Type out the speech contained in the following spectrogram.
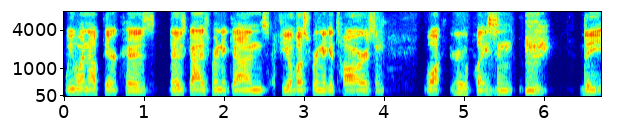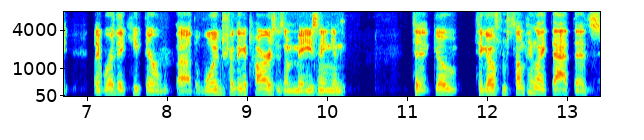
we went up there because those guys were into guns. A few of us were into guitars, and walked through the place. And the like where they keep their uh, the wood for the guitars is amazing. And to go to go from something like that that's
